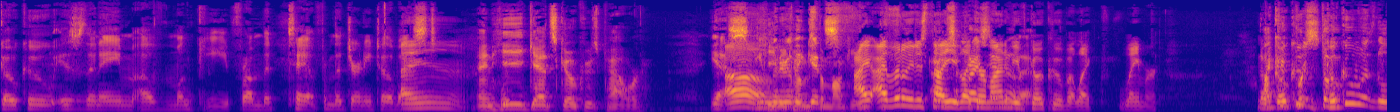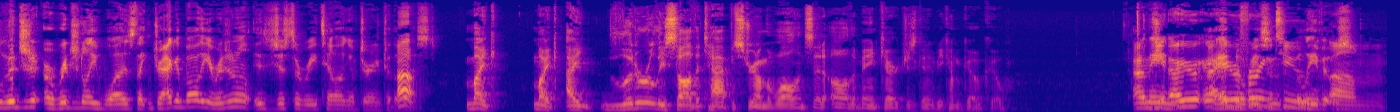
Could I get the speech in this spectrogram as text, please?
Goku is the name of Monkey from the tale from the Journey to the West. Uh, And he gets Goku's power. yes, Oh. he He literally becomes the monkey. I, I literally just thought I'm he like reminded me of know Goku, but like lamer. No, I Goku's, put the- Goku was origi- originally was like Dragon Ball. The original is just a retelling of Journey to the Oh. West. Mike, Mike, I literally saw the tapestry on the wall and said, "Oh, the main character is going to become Goku." I mean, are you, are, are had you referring reason to, believe it was um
